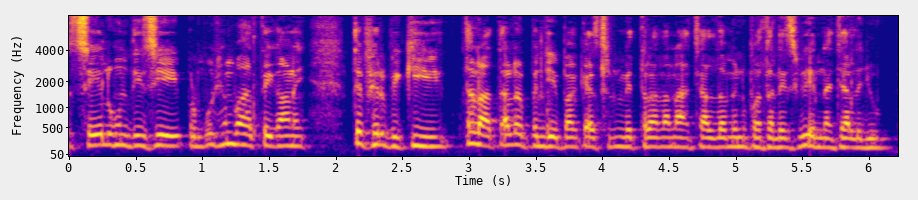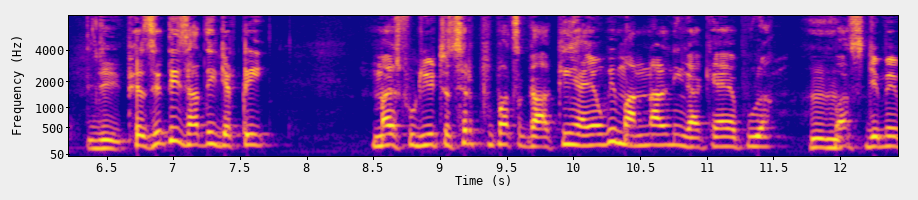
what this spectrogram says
ਸੇਲ ਹੁੰਦੀ ਸੀ ਪ੍ਰੋਮੋਸ਼ਨ ਵਾਸਤੇ ਗਾਣੇ ਤੇ ਫਿਰ ਵਿਕੀ ਧੜਾ ਧੜ ਪੰਜੇਬਾ ਕੈਸਟ ਮਿੱਤਰਾਂ ਦਾ ਨਾਂ ਚੱਲਦਾ ਮੈਨੂੰ ਪਤਾ ਨਹੀਂ ਸੀ ਵੀ ਇੰਨਾ ਚੱਲ ਜੂ। ਜੀ। ਫਿਰ ਸਿੱਧੀ ਸਾਦੀ ਜੱਟੀ ਮੈਂ ਸਟੂਡੀਓ 'ਚ ਸਿਰਫ ਬਸ ਗਾ ਕੇ ਆਇਆ ਉਹ ਵੀ ਮਨ ਨਾਲ ਨਹੀਂ ਗਾ ਕੇ ਆਇਆ ਪੂਰਾ। ਬਸ ਜਿਵੇਂ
